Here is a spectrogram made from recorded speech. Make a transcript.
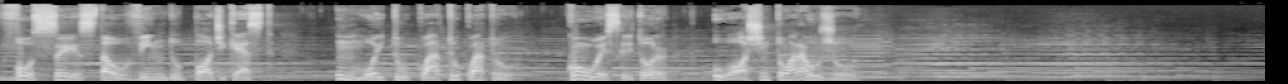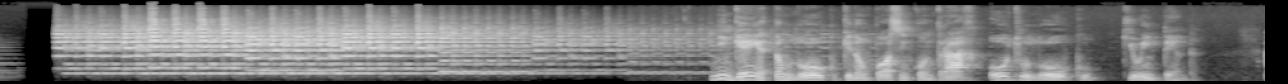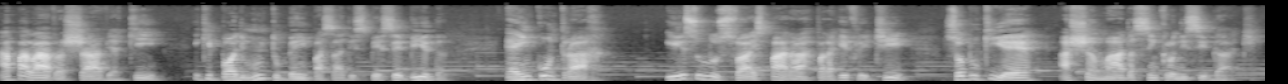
Você está ouvindo o podcast 1844 com o escritor Washington Araújo. Ninguém é tão louco que não possa encontrar outro louco que o entenda. A palavra-chave aqui, e que pode muito bem passar despercebida, é encontrar. Isso nos faz parar para refletir sobre o que é a chamada sincronicidade.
